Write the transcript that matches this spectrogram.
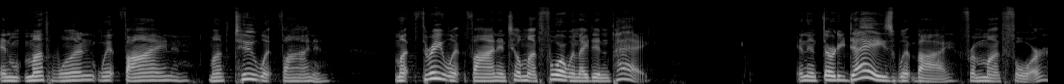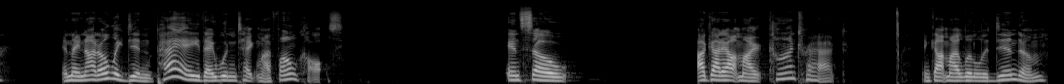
And month one went fine, and month two went fine, and month three went fine until month four when they didn't pay. And then 30 days went by from month four, and they not only didn't pay, they wouldn't take my phone calls. And so I got out my contract and got my little addendum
